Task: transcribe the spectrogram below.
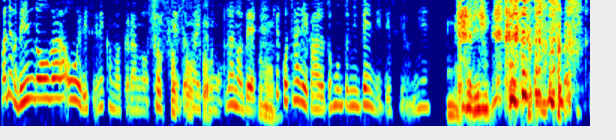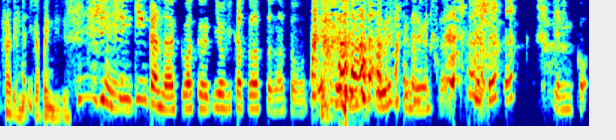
まあでも電動が多いですよね、鎌倉のそうそうそうそうサイクルも。なので、うん結構チャリがあると本当に便利ですよね。うんチャリ。チャリめっちゃ便利です。し親近感の湧く呼び方だったなと思って、ちょっと嬉しくなりました。チャリンコ。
